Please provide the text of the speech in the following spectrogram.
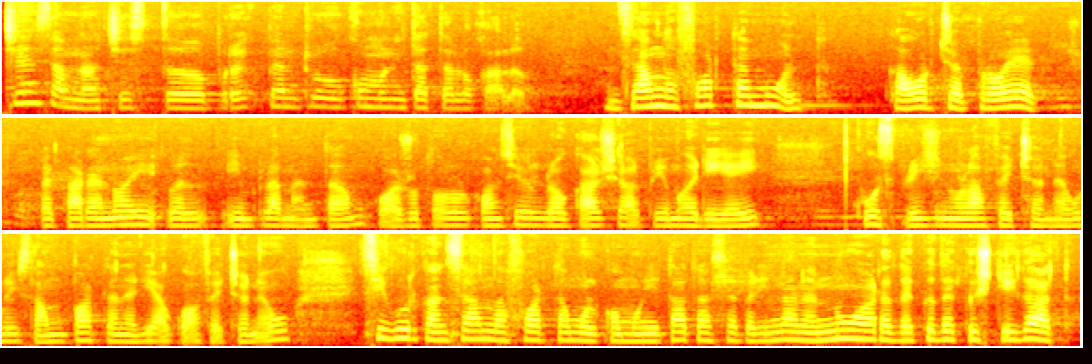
Ce înseamnă acest uh, proiect pentru comunitatea locală? Înseamnă foarte mult, ca orice proiect pe care noi îl implementăm cu ajutorul Consiliului Local și al Primăriei, cu sprijinul AFCN-ului sau în parteneria cu AFCN-ul, sigur că înseamnă foarte mult. Comunitatea severinană nu are decât de câștigat.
